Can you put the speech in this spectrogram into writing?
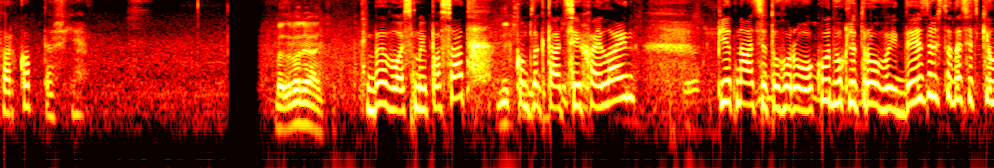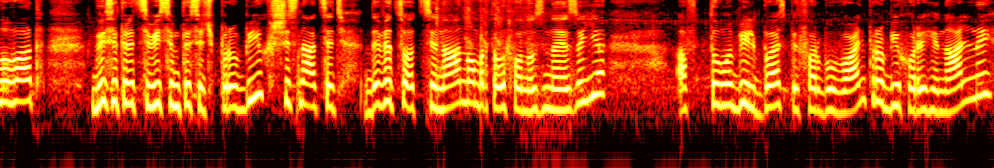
Фаркоп теж є. Без варіантів. Б8 Passat в комплектації Highline 15-го року, двохлітровий дизель 110 кВт, 238 тисяч пробіг, 16 900 ціна, номер телефону знизу є. Автомобіль без підфарбувань, пробіг оригінальний.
